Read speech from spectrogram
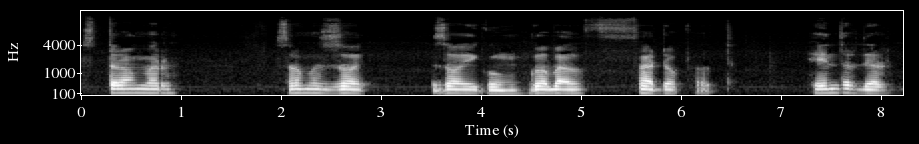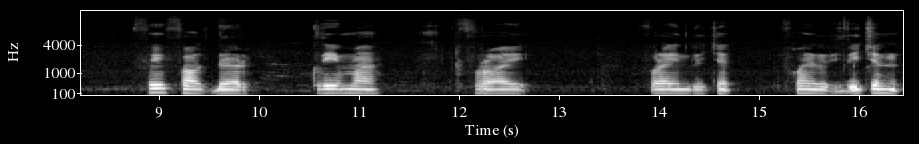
Stromerzeugung global verdoppelt. Hinter der Vielfalt der klimafreundlichen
